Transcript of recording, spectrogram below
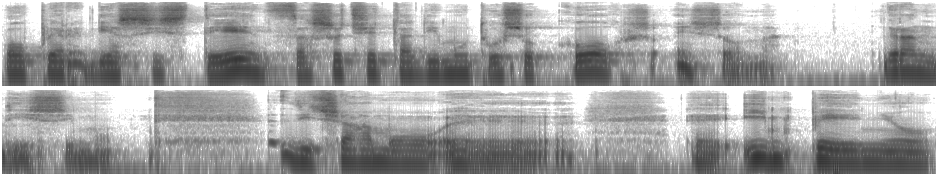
opere di assistenza, società di mutuo soccorso, insomma, grandissimo, diciamo, eh, eh, impegno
